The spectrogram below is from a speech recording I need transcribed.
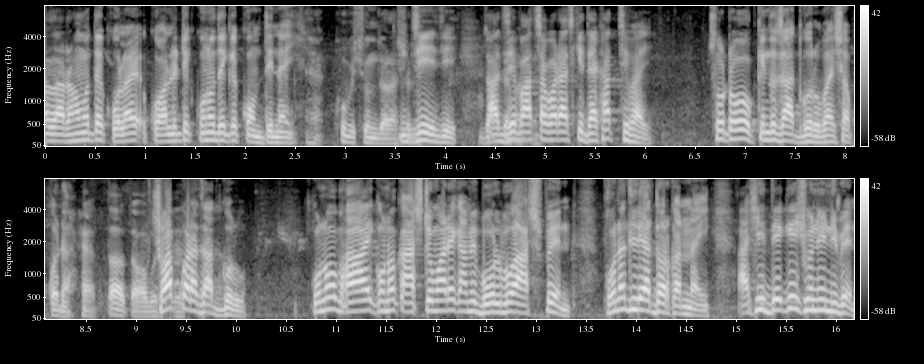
আল্লাহ রহমতে কোয়ালিটি কোনো দিকে কমতি নাই। হ্যাঁ খুবই সুন্দর আসলে। জি জি। আর যে বাচ্চা করে আজকে দেখাচ্ছি ভাই ছোট হোক কিন্তু জাত গরু ভাই সব কটা হ্যাঁ তা তো সব করা জাত গরু। কোনো ভাই কোনো কাস্টমারে আমি বলব আসবেন। ফোনে দিলে আর দরকার নাই। আসি দেখে শুনে নেবেন।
